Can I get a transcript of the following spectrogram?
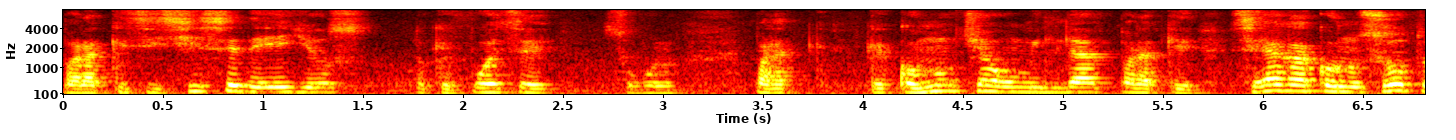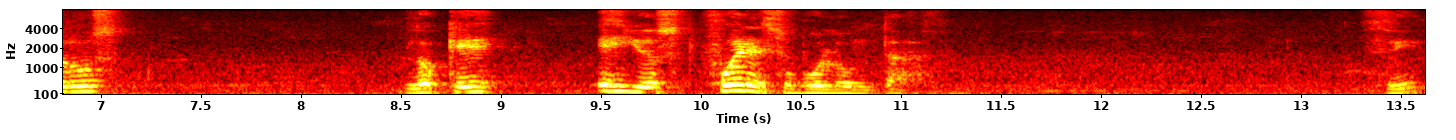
para que se hiciese de ellos lo que fuese su voluntad, para que con mucha humildad, para que se haga con nosotros lo que ellos fuere su voluntad. ¿Sí?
